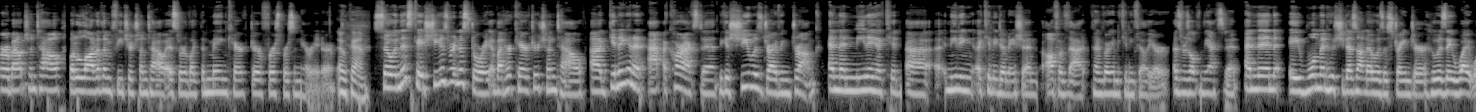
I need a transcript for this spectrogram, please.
are about Chun Tao, but a lot of them feature Chun Tao as sort of like the main character, first person narrator. okay. So in this case, she has written a story about her character Chun Tao uh, getting in an, a car accident because she was driving drunk and then needing a kid uh, needing a kidney donation off of that, kind of going into kidney failure as a result from the accident. And then a woman who she does not know is a stranger, who is a white woman,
